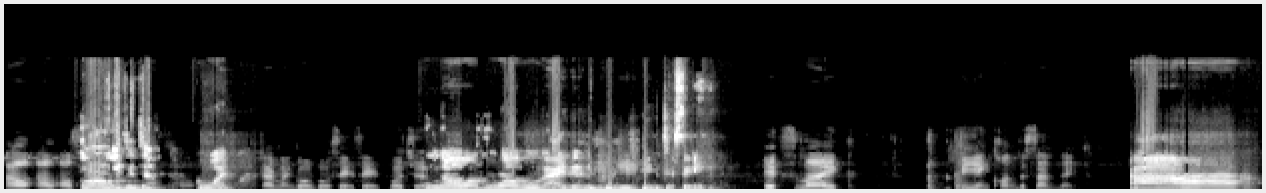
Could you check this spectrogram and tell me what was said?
I'll I'll I'll say Oh, it. is a Oh, what? never mind. Go go say it. Say it. What should I? No, no, I didn't mean to say. It's like being condescending, Ah,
